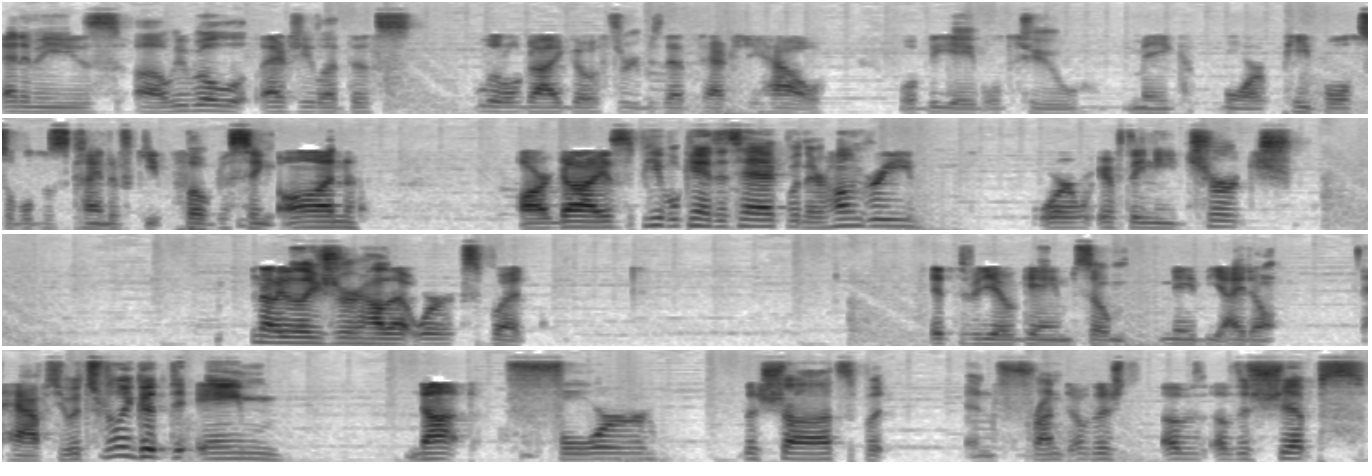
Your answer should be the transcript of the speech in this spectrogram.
enemies. Uh, we will actually let this little guy go through because that's actually how we'll be able to make more people. So we'll just kind of keep focusing on our guys. People can't attack when they're hungry or if they need church. Not really sure how that works, but it's a video game, so maybe I don't have to. It's really good to aim not for the shots, but in front of the of, of the ships.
